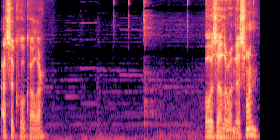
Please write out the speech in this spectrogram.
That's a cool color. What was the other one? This one?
